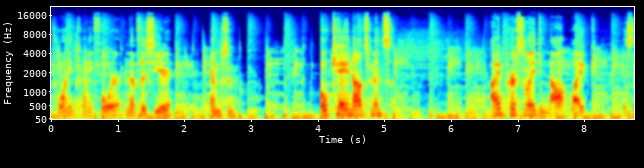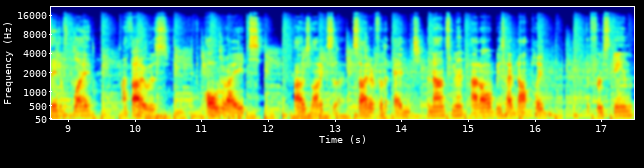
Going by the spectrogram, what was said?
2024 and of this year, and some okay announcements. I personally did not like the state of play. I thought it was alright. I was not ex- excited for the end announcement at all because I have not played the first game.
